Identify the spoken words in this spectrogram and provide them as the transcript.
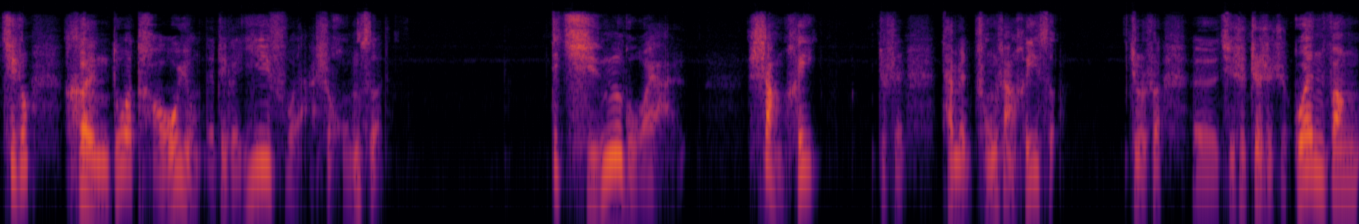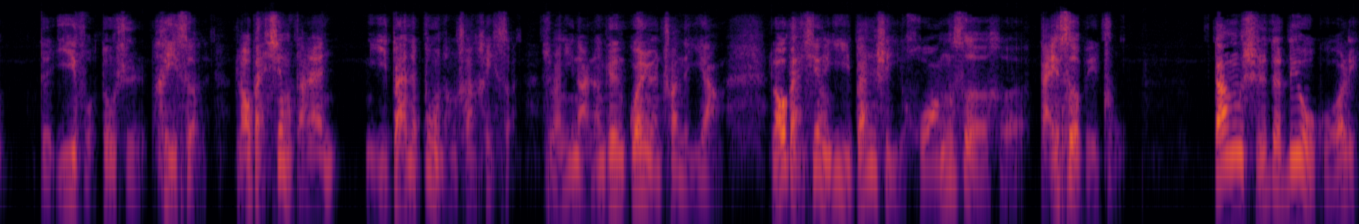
其中很多陶俑的这个衣服呀是红色的。这秦国呀，上黑，就是他们崇尚黑色，就是说，呃，其实这是指官方的衣服都是黑色的，老百姓当然你一般的不能穿黑色，是吧？你哪能跟官员穿的一样？老百姓一般是以黄色和白色为主。当时的六国里，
